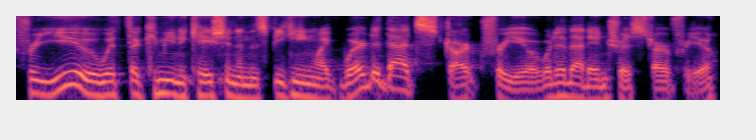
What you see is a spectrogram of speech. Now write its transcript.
for you with the communication and the speaking like where did that start for you? Or where did that interest start for you?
